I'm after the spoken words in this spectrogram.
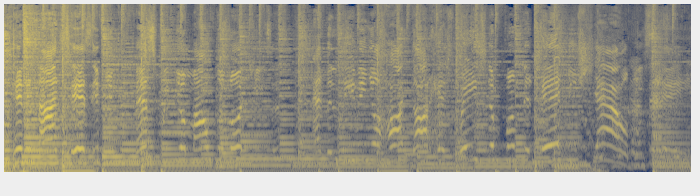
10 and 9 says, If you confess with your mouth the Lord Jesus and believe in your heart God has raised him from the dead, you shall be saved.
